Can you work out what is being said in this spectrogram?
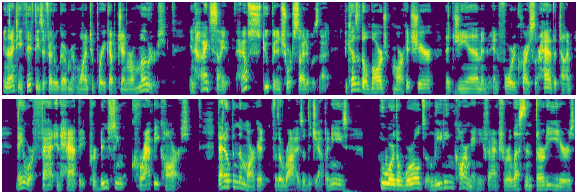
In the 1950s, the federal government wanted to break up General Motors. In hindsight, how stupid and short sighted was that? Because of the large market share that GM and, and Ford and Chrysler had at the time, they were fat and happy, producing crappy cars. That opened the market for the rise of the Japanese, who were the world's leading car manufacturer less than 30 years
